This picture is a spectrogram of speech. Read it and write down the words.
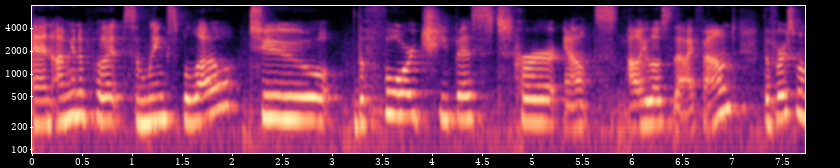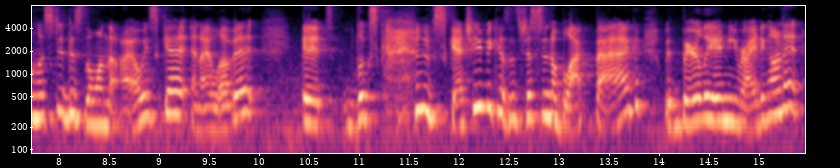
And I'm gonna put some links below to the four cheapest per ounce allulose that I found. The first one listed is the one that I always get and I love it. It looks kind of sketchy because it's just in a black bag with barely any writing on it,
